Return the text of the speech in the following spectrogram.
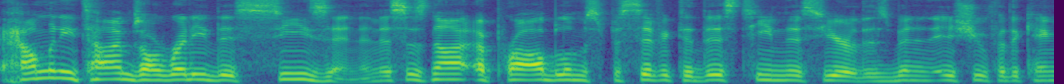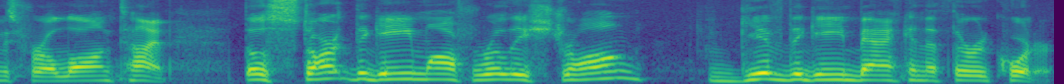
how many times already this season, and this is not a problem specific to this team this year, this has been an issue for the Kings for a long time. They'll start the game off really strong, give the game back in the third quarter.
